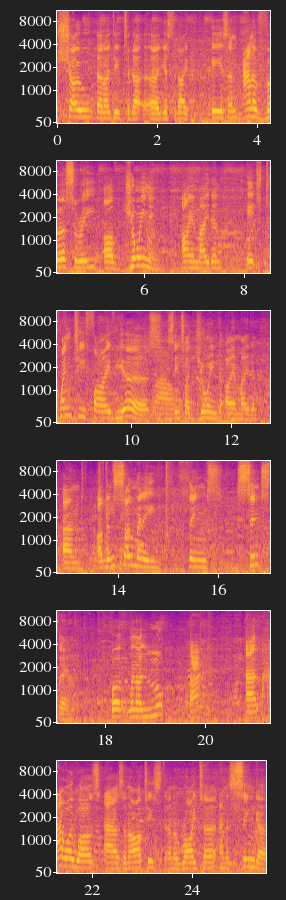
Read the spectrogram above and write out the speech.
show that I did today, uh, yesterday is an anniversary of joining Iron Maiden. It's 25 years Wow. since I joined Iron Maiden, and I've done so many things since then. But when I look back at how I was as an artist and a writer and a singer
